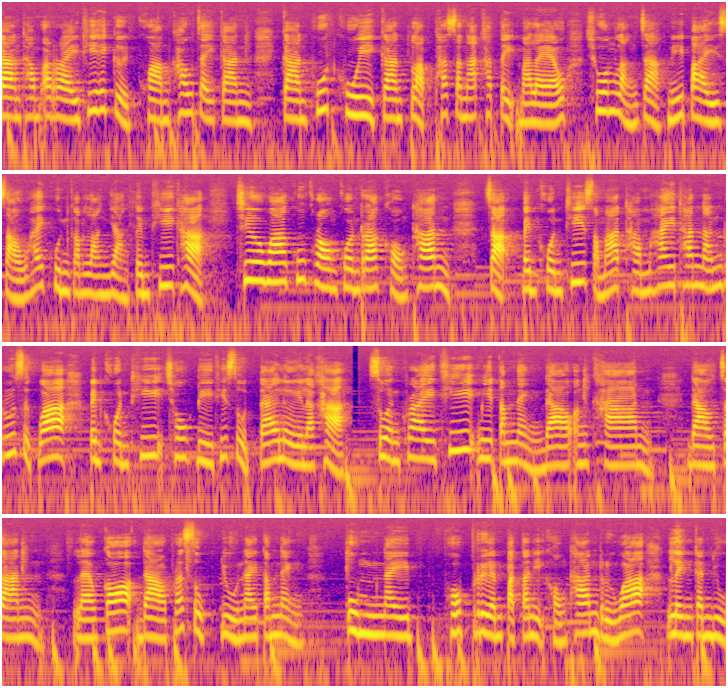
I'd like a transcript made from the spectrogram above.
การทำอะไรที่ให้เกิดความเข้าใจกัน การพูดคุย การปรับทัศนคติมาแล้ว ช่วงหลังจากนี้ไปเสาให้คุณกำลังอย่างเต็มที่ค่ะ เชื่อว่าคู่ครองคนรักของท่าน จะเป็นคนที่สามารถทำให้ท่านนั้นรู้สึกว่าเป็นคนที่โชคดีที่สุดได้เลยละค่ะ ส่วนใครที่มีตำแหน่งดาวอังคาร ดาวจันทร์ แล้วก็ดาวพระศุกร์อยู่ในตำแหน่งกลุ่มในภพเรือนปัตตนิของท่าน หรือว่าเล็งกันอยู่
